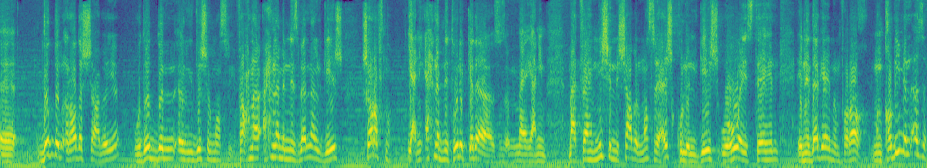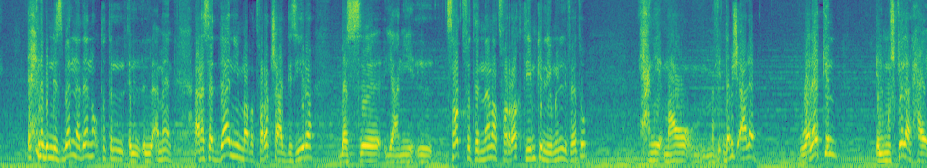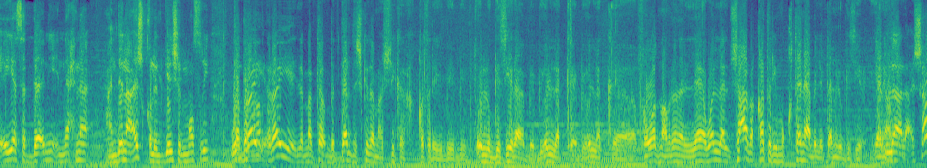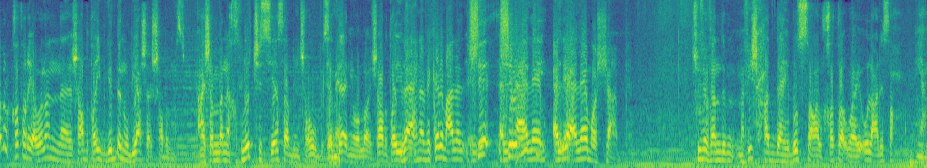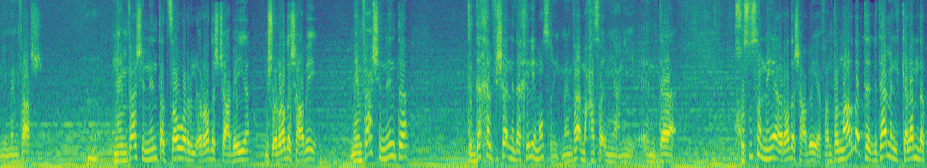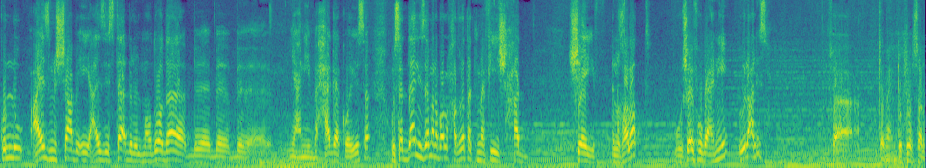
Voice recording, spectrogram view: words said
آه، ضد الإرادة الشعبية وضد ال- الجيش المصري. فاحنا إحنا بالنسبة لنا الجيش شرفنا. يعني إحنا بنتولد كده يعني ما تفهمنيش إن الشعب المصري عشقه للجيش وهو يستاهل إن ده جاي من فراغ من قديم الأزل. إحنا بالنسبة لنا ده نقطة ال ال الأمان. أنا صدقني ما بتفرجش على الجزيرة بس يعني صدفة إن أنا اتفرجت يمكن اليومين اللي فاتوا يعني ما هو ده مش إعلام. ولكن المشكلة الحقيقية صدقني إن إحنا عندنا عشق للجيش المصري طب راي رأي لما بت- بتدردش كده مع الشريك القطري بتقول له الجزيرة بي- بيقول لك بيقول لك آه، فوضنا أمرنا لله ولا الشعب القطري مقتنع باللي بتعمله الجزيرة يعني لا لا الشعب القطري اولا شعب طيب جدا وبيعشق الشعب المصري عشان ما نخلطش السياسة بالشعوب. صدقني والله شعب طيب لا إحنا بنتكلم على ال- شيء- ال- شريكي- الاعلام لا. الإعلام والشعب شوف يا فندم مفيش حد هيبص على الخطأ وهيقول عليه صح يعني ما ينفعش ما ينفعش ان انت تصور الإرادة الشعبية مش إرادة شعبية. ما ينفعش ان انت تتدخل في شأن داخلي مصري. ما ينفع ما حصل يعني انت خصوصا إن هي إرادة شعبية. فأنت النهارده بت- بتعمل الكلام ده كله عايز من الشعب إيه؟ عايز يستقبل الموضوع ده ب ب ب يعني بحاجة كويسة. وصدقني زي ما أنا بقول لحضرتك ما فيش حد شايف الغلط وشايفه بعينيه ويقول عليه صح. ف تمام. دكتور صلاح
